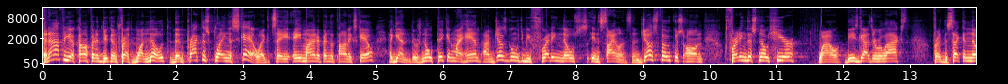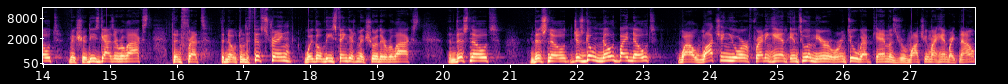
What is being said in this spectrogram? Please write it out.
And after you're confident you can fret one note, then practice playing a scale, like say A minor pentatonic scale. Again, there's no pick in my hand. I'm just going to be fretting notes in silence and just focus on fretting this note here while these guys are relaxed. Fret the second note, make sure these guys are relaxed. Then fret the note on the fifth string, wiggle these fingers, make sure they're relaxed. Then this note, this note, just go note by note while watching your fretting hand into a mirror or into a webcam as you're watching my hand right now,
